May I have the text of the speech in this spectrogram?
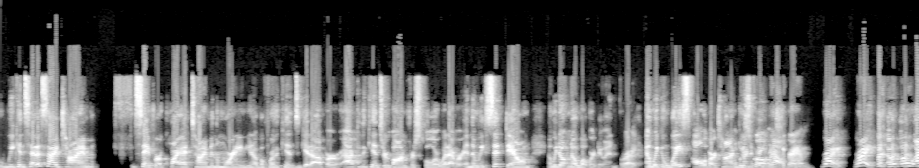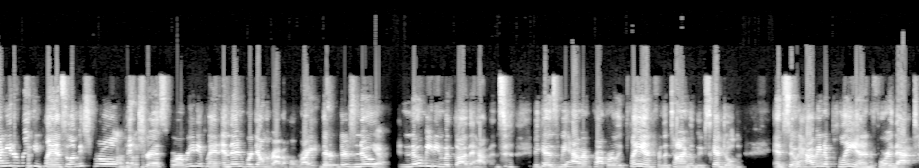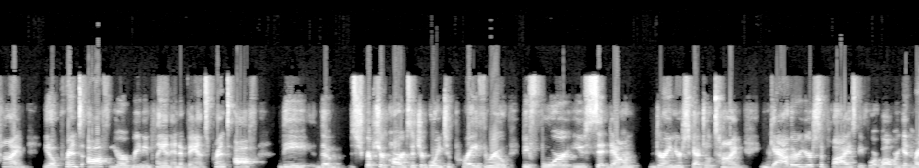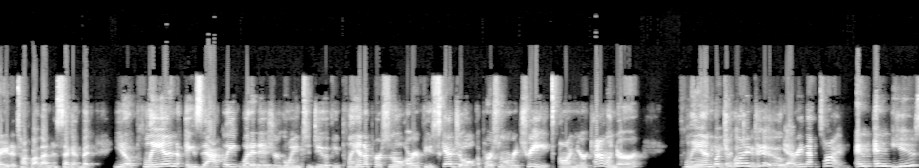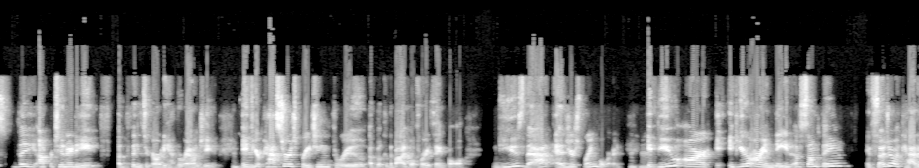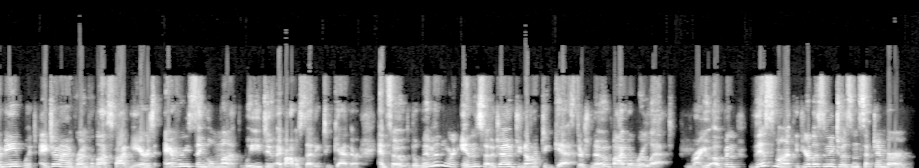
we can set aside time say for a quiet time in the morning, you know, before the kids get up or after the kids are gone for school or whatever. And then we sit down and we don't know what we're doing. Right. And we can waste all of our time we scroll figure out. Instagram. Right, right. oh, oh, I need a reading plan. So let me scroll Uh-huh. Pinterest for a reading plan. And then we're down the rabbit hole, right? There, there's no Yep. no meeting with God that happens because we haven't properly planned for the time that we've scheduled. And so having a plan for that time, you know, print off your reading plan in advance, print off the the scripture cards that you're going to pray through before you sit down during your scheduled time. Gather your supplies before well we're getting ready to talk about that in a second but you know plan exactly what it is you're going to do. If you plan a personal or if you schedule a personal retreat on your calendar plan what you're what going to you're do do. Yeah. during that time and and use the opportunity of things that you already have around you Mm-hmm. if your pastor is preaching through a book of the bible for example use that as your springboard Mhm. if you are if you are in need of something in sojo academy which aj and i have run for the last five years every single month we do a bible study together and so the women who are in sojo do not have to guess there's no bible roulette right you open this month, if you're listening to us in September,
